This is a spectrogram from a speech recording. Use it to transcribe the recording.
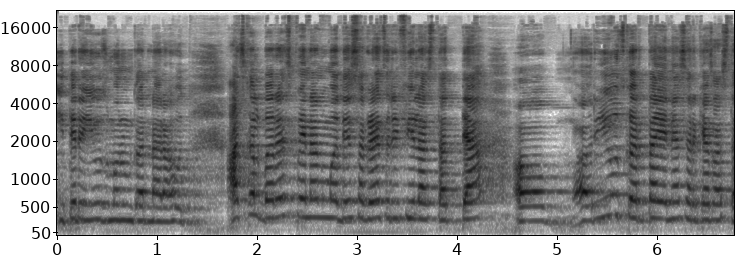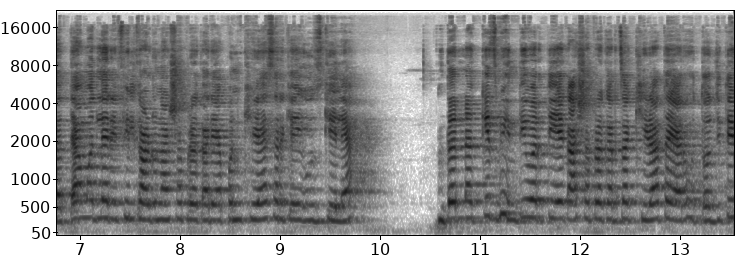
इथे रियूज म्हणून करणार आहोत. आजकाल बऱ्याच पेनांमध्ये सगळ्याच रिफिल असतात त्या रियूज करता येण्यासारख्याच असतात. त्यामधल्या रिफिल काढून अशा प्रकारे आपण खिळ्यासारख्या यूज केल्या. तर नक्कीच भिंतीवरती एक अशा प्रकारचा खिळा तयार होतो जिथे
